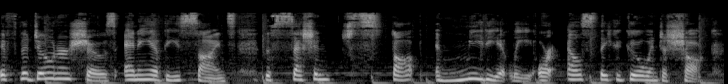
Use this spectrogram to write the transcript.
If the donor shows any of these signs, the session should stop immediately or else they could go into shock.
